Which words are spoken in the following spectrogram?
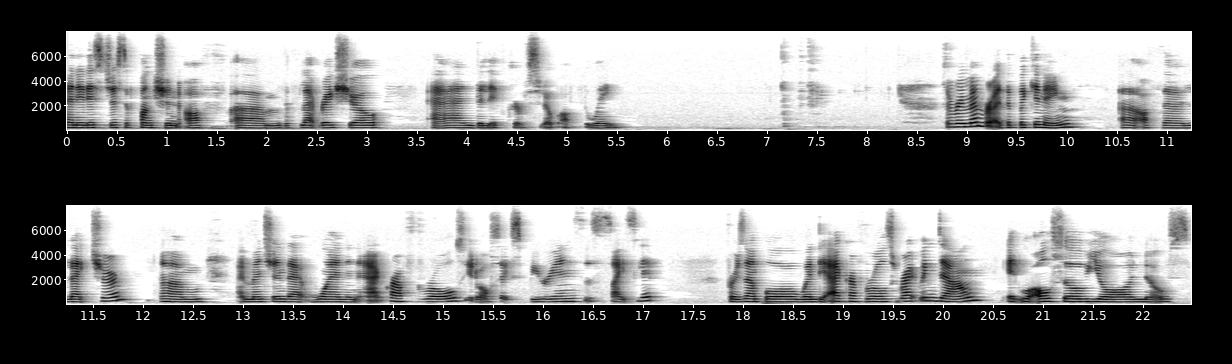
And it is just a function of um, the flap ratio and the lift curve slope of the wing. So remember at the beginning uh, of the lecture, um, I mentioned that when an aircraft rolls, it also experiences side slip. For example, when the aircraft rolls right wing down, it will also yaw nose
